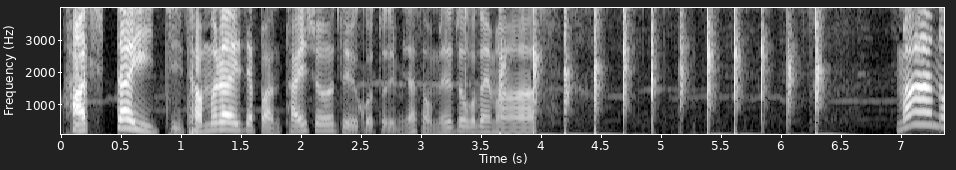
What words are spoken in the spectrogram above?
8対1、侍ジャパン対象ということで、皆さんおめでとうございます。まあ、あの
